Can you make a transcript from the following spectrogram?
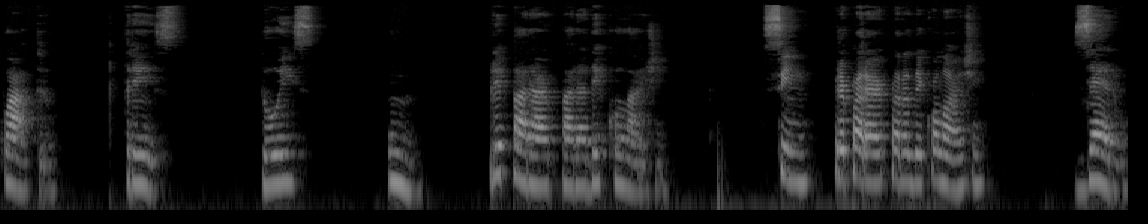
quatro, três, dois, um. Preparar para a decolagem. Sim, preparar para a decolagem. Zero.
